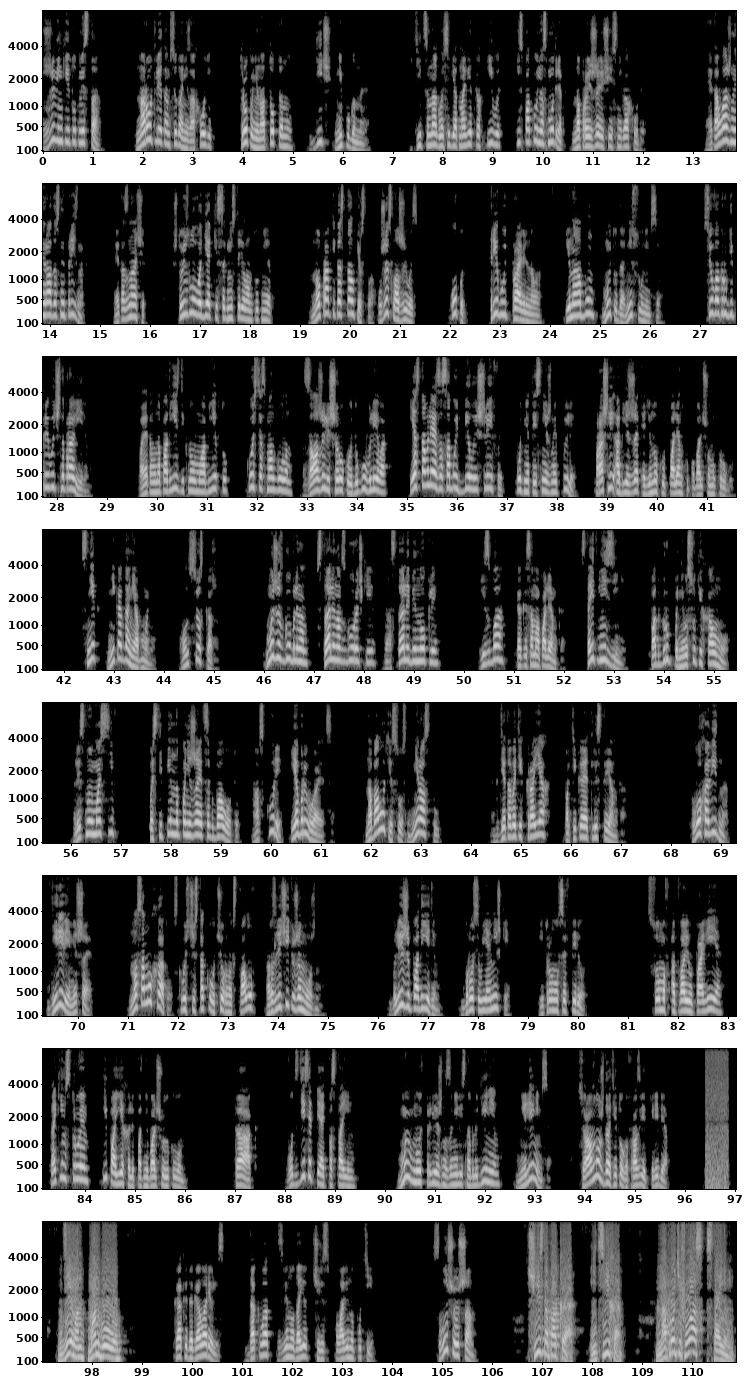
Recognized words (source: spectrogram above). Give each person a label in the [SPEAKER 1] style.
[SPEAKER 1] Живенькие тут места. Народ летом сюда не заходит, тропы не натоптаны, дичь не пуганная. Птицы нагло сидят на ветках ивы и спокойно смотрят на проезжающие снегоходы. Это важный и радостный признак. Это значит, что и злого дядьки с огнестрелом тут нет. Но практика сталкерства уже сложилась. Опыт требует правильного, и на обум мы туда не сунемся. Все в округе привычно проверим. Поэтому на подъезде к новому объекту Костя с монголом заложили широкую дугу влево и, оставляя за собой белые шлейфы, поднятые снежной пыли, прошли объезжать одинокую полянку по большому кругу. Снег никогда не обманет. Он все скажет. Мы же с гоблином встали на взгорочки, достали бинокли. Изба, как и сама полянка, стоит в низине, под группой невысоких холмов. Лесной массив постепенно понижается к болоту, а вскоре и обрывается. На болоте сосны не растут. Где-то в этих краях протекает листвянка. Плохо видно, деревья мешают. Но саму хату сквозь чистокол черных стволов различить уже можно. «Ближе подъедем», — бросил я Мишке и тронулся вперед. Сомов отворил правее, таким строем и поехали под небольшой уклон. Так, вот здесь опять постоим. Мы вновь прилежно занялись наблюдением, не ленимся. Все равно ждать итогов разведки ребят.
[SPEAKER 2] «Демон, монголу!»
[SPEAKER 1] Как и договаривались, доклад звено дает через половину пути. «Слушаю, Шам».
[SPEAKER 2] «Чисто пока. И тихо. Напротив вас стоим.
